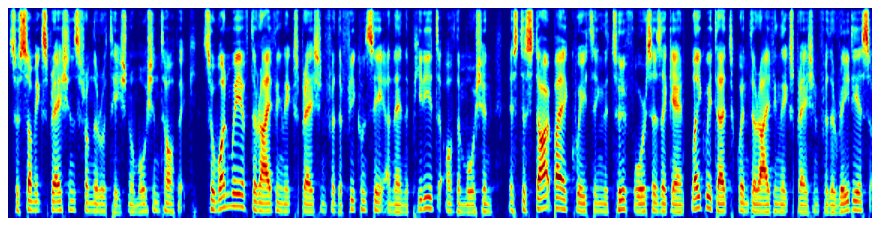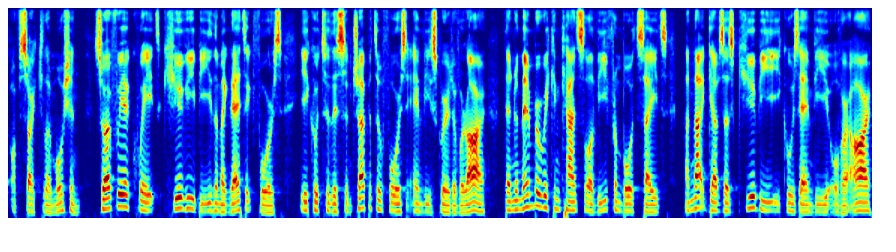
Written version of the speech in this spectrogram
so some expressions from the rotational motion topic. So one way of deriving an expression for the frequency and then the period of the motion is to start by equating the two forces again, like we did when deriving the expression for the radius of circular motion. So if we equate QVB, the magnetic force, equal to the centripetal force mv squared over r, then remember we can cancel a v from both sides, and that gives us QB equals mv over r,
